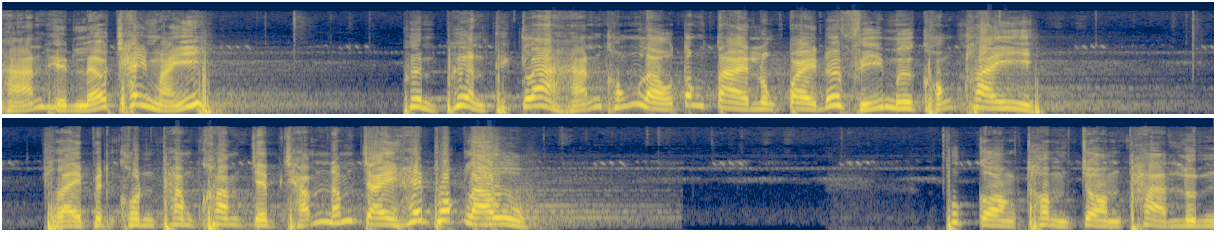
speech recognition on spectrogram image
หารเห็นแล้วใช่ไหม เพื่อนๆที่กล้าหาญของเราต้องตายลงไปด้วยฝีมือของใคร ใครเป็นคนทำความเจ็บช้ำน้ำใจให้พวกเรา ผู้กองทอมจอมทาลุน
